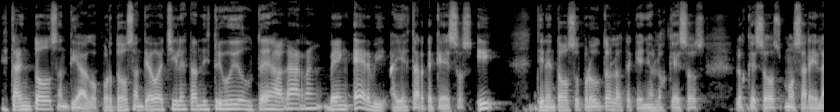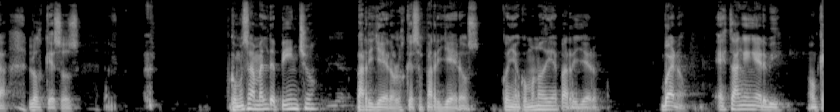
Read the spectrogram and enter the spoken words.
Está en todo Santiago. Por todo Santiago de Chile están distribuidos. Ustedes agarran, ven Herbie, ahí está Arte Quesos. Y tienen todos sus productos, los pequeños, los quesos, los quesos mozzarella, los quesos... ¿Cómo se llama el de pincho? Parrillero, los quesos parrilleros. Coño, ¿cómo no dije parrillero? Bueno, están en Herbie, ¿ok?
